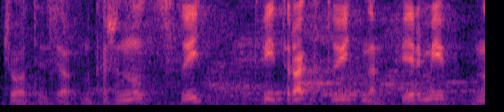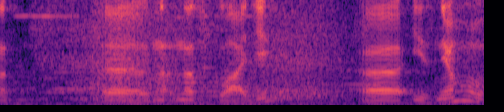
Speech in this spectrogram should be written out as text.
чого ти взяв? Він каже: ну стоїть твій трак стоїть на фірмі на, е, на, на складі, е, і з нього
